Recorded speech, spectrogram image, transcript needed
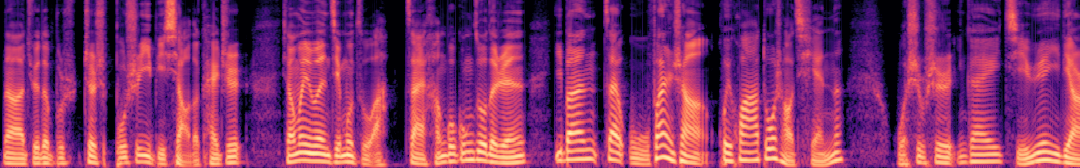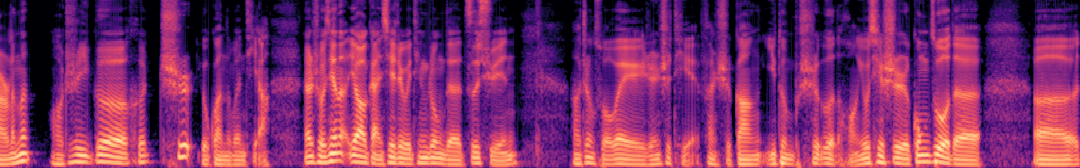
那觉得不是，这是不是一笔小的开支？想问一问节目组啊，在韩国工作的人一般在午饭上会花多少钱呢？我是不是应该节约一点了呢？哦，这是一个和吃有关的问题啊。那首先呢，要感谢这位听众的咨询啊。正所谓人是铁，饭是钢，一顿不吃饿得慌。尤其是工作的，呃，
